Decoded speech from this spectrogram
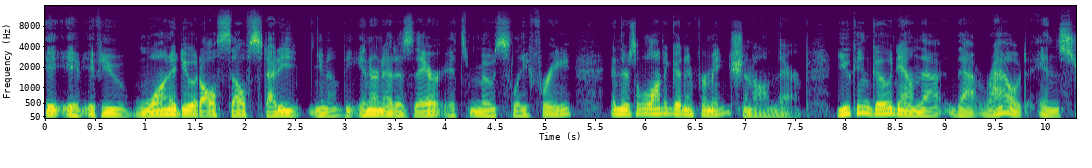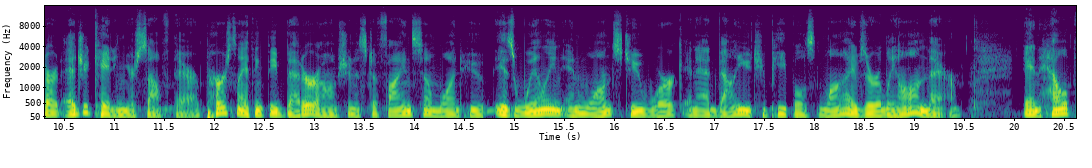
if, if you want to do it all self study, you know, the internet is there. It's mostly free. And there's a lot of good information on there. You can go down that, that route and start educating yourself there. Personally, I think the better option is to find someone who is willing and wants to work and add value to people's lives early on there and help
